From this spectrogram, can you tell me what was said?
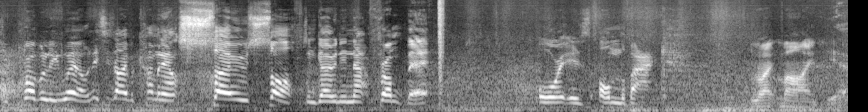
you probably will. And this is either coming out so soft and going in that front bit, or it is on the back. Like mine. Yeah.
